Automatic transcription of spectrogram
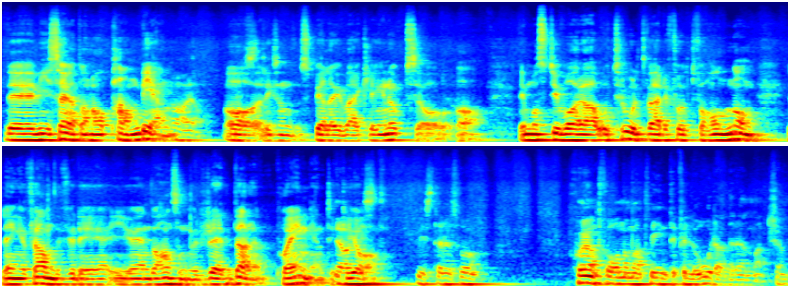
det visar ju att han har pannben. Ja, ja. Och liksom spelar ju verkligen upp sig. Och, ja, det måste ju vara otroligt värdefullt för honom längre fram. För det är ju ändå han som räddar poängen tycker ja, jag. Visst. Visst är det så. Skönt för honom att vi inte förlorade den matchen.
